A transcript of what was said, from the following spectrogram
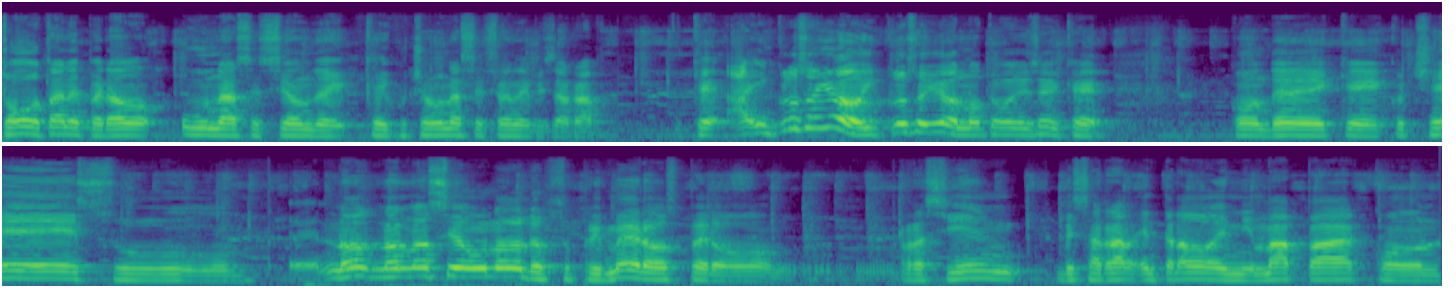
todos están esperando una sesión de... que escuchar una sesión de Bizarrap. Que, ah, incluso yo, incluso yo, no te voy a decir que desde que escuché su... eh, No, no, no ha sido uno de los sus primeros, pero recién Bizarrap ha entrado en mi mapa con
